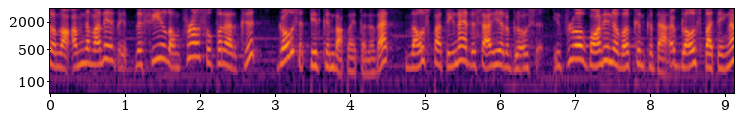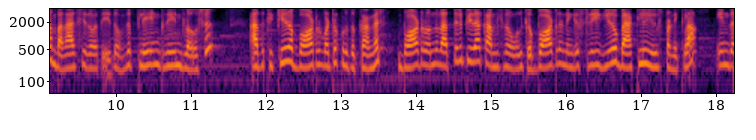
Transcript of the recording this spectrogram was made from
சொல்லலாம். அந்த மாதிரி இந்த ஃபீல் அவ்வளோ சூப்பராக இருக்குது ப்ளவுஸ் எப்படி இருக்குன்னு பார்ப்போம் இப்போ ப்ளவுஸ் பார்த்தீங்கன்னா இந்த சாரியோட ப்ளவுஸ் இவ்வளோ பாடியில் ஒர்க் இருக்கிறதால ப்ளவுஸ் பார்த்தீங்கன்னா பனாசியில் வந்து இது வந்து பிளெயின் க்ரீன் ப்ளவுஸு அதுக்கு கீழே பார்டர் மட்டும் கொடுத்துருக்காங்க. பார்டர் வந்து நான் திருப்பி தான் காமிக்கிறேன் உங்களுக்கு. பார்டர் நீங்கள் ஸ்லீவ்லேயோ பேக்லேயோ யூஸ் பண்ணிக்கலாம். இந்த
